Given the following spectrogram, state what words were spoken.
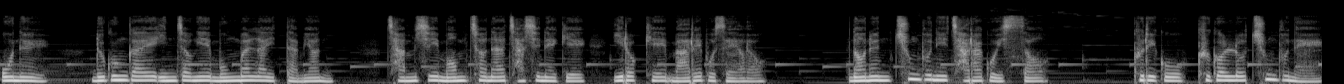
오늘 누군가의 인정에 목말라 있다면 잠시 멈춰나 자신에게 이렇게 말해보세요. 너는 충분히 잘하고 있어. 그리고 그걸로 충분해.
